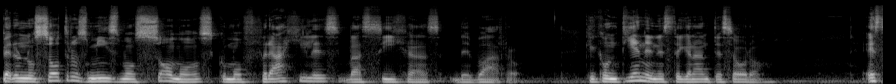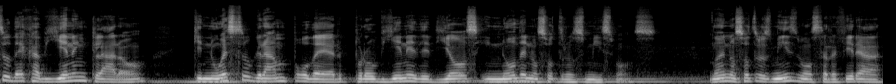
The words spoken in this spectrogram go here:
pero nosotros mismos somos como frágiles vasijas de barro que contienen este gran tesoro. Esto deja bien en claro que nuestro gran poder proviene de Dios y no de nosotros mismos no de nosotros mismos, se refiere a,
